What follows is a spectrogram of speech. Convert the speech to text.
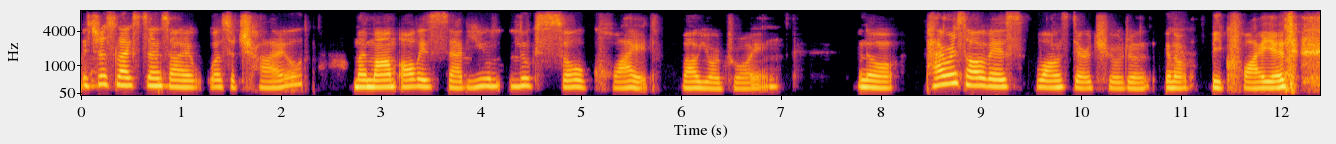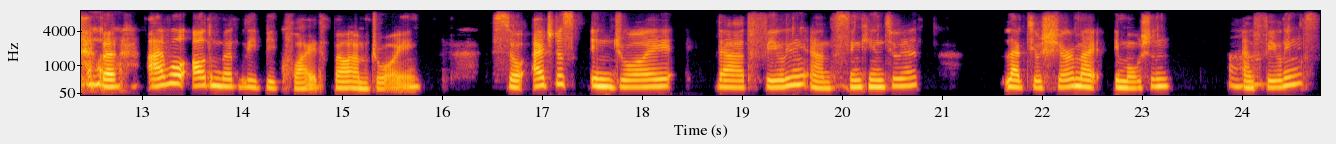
It's Uh-huh. just like since I was a child, my mom always said, you look so quiet while you're drawing. You know, parents always want their children, you know, be quiet, but I will ultimately be quiet while I'm drawing. So I just enjoy that feeling and sink into it, like to share my emotion and Ah, feelings.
